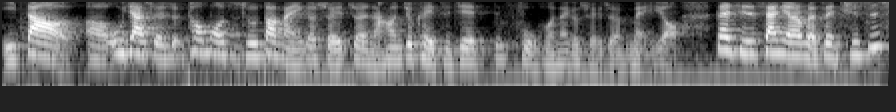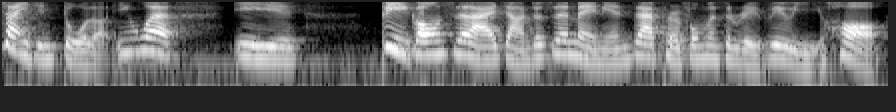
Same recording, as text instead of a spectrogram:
一到呃物价水准、通膨指数到哪一个水准，然后你就可以直接符合那个水准，没有。但其实三点二百分其实算已经多了，因为以 B 公司来讲，就是每年在 performance review 以后，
